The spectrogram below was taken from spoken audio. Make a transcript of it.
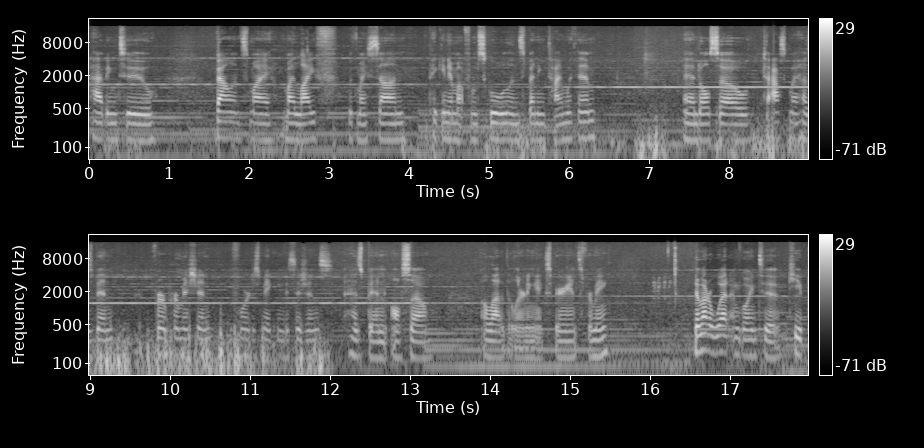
having to balance my, my life with my son, picking him up from school and spending time with him, and also to ask my husband for permission before just making decisions has been also a lot of the learning experience for me. No matter what, I'm going to keep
